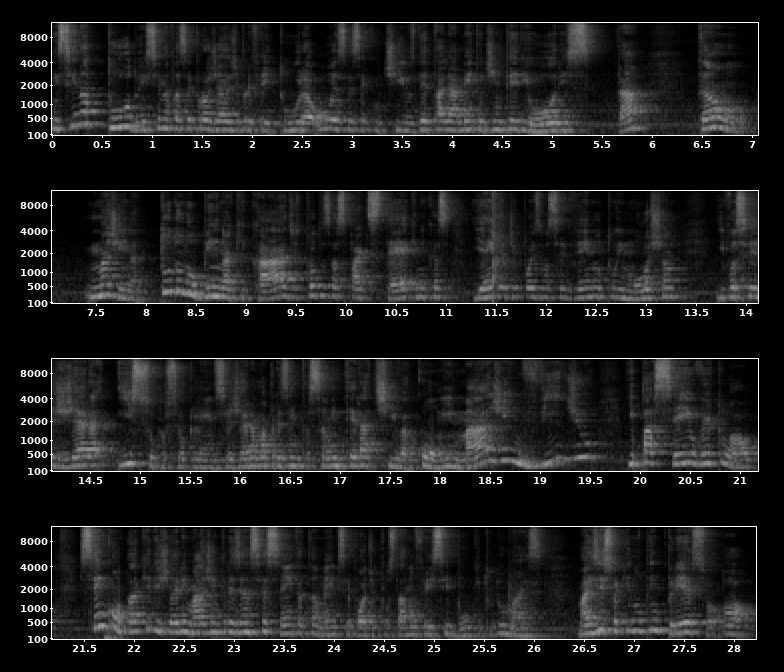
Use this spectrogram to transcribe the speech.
ensina tudo, ensina a fazer projetos de prefeitura, os executivos, detalhamento de interiores, tá? Então, imagina, tudo no BIM, ArchiCAD, todas as partes técnicas, e ainda depois você vem no Twinmotion e você gera isso para o seu cliente, você gera uma apresentação interativa com imagem, vídeo e passeio virtual. Sem contar que ele gera imagem 360 também, que você pode postar no Facebook e tudo mais. Mas isso aqui não tem preço, ó.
